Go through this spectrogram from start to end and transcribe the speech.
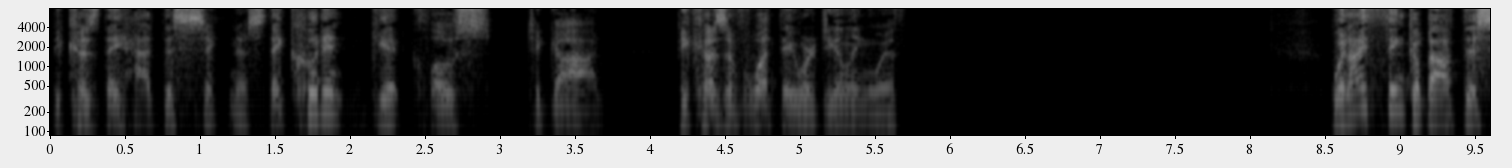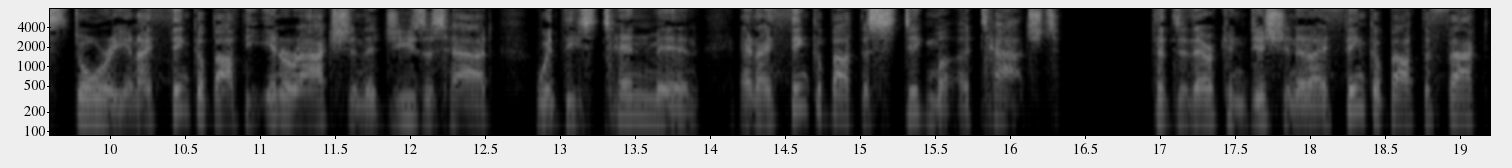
because they had this sickness. They couldn't get close to God because of what they were dealing with. When I think about this story and I think about the interaction that Jesus had with these 10 men, and I think about the stigma attached to, to their condition, and I think about the fact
